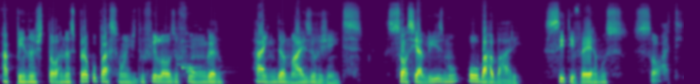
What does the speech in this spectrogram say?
apenas torna as preocupações do filósofo húngaro ainda mais urgentes. Socialismo ou barbárie, se tivermos sorte.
